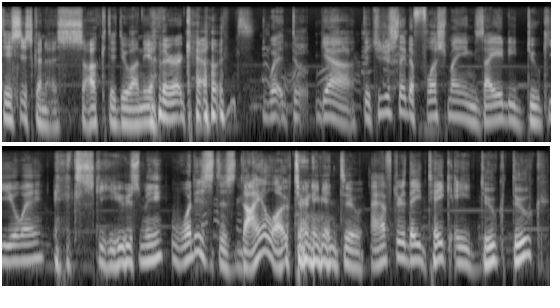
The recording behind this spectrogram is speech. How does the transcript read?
This is gonna suck to do on the other accounts. What? Do, yeah. Did you just say to flush my anxiety dookie away? Excuse me? What is this dialogue turning into? After they take a duke duke?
